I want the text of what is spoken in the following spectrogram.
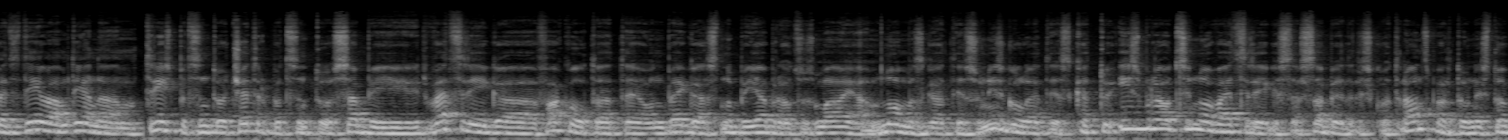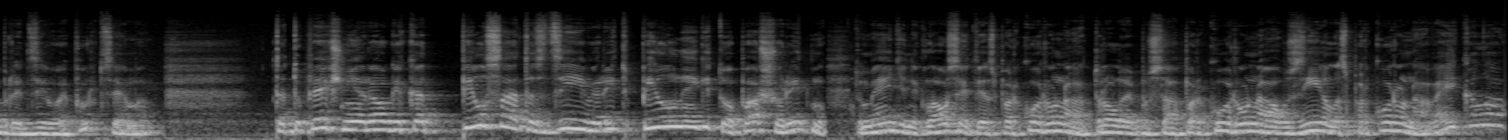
pēc divām dienām, 13. un 14. sabija vecrīgā fakultātē un beigās nu, bija jābrauc uz mājām, nomazgāties un izgulēties, kad tu izbrauci no vecrīgas ar sabiedrisko transportu, un es tobrīd dzīvoju Purciemā. Tad tu pēkšņi ieraugi, ka pilsētas dzīve rit pilnīgi to pašu ritmu. Tu mēģini klausīties, par ko runā trolēļbusā, par ko runā uz ielas, par ko runā veikalā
